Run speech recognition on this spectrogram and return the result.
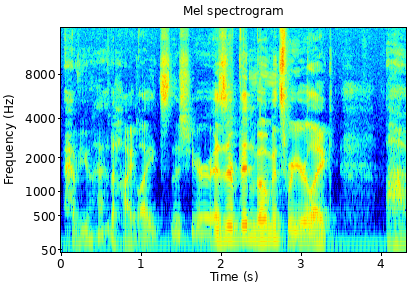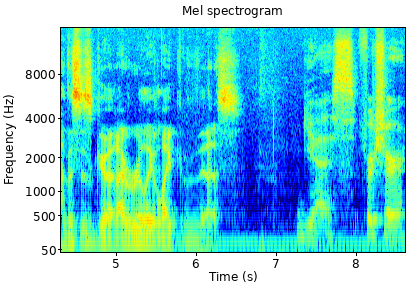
have you had highlights this year? Has there been moments where you're like, ah, this is good. I really like this. Yes, for sure.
